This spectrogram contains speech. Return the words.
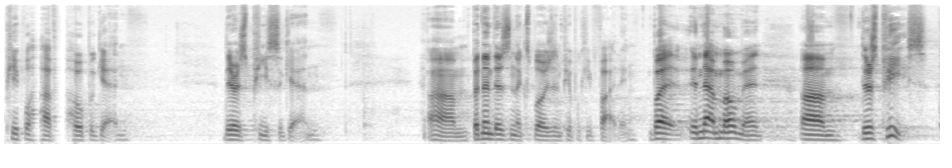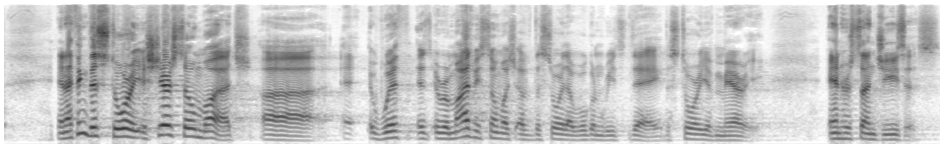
people have hope again. There's peace again. Um, but then there's an explosion, and people keep fighting. But in that moment, um, there's peace. And I think this story, it shares so much uh, with, it, it reminds me so much of the story that we're going to read today, the story of Mary and her son Jesus.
